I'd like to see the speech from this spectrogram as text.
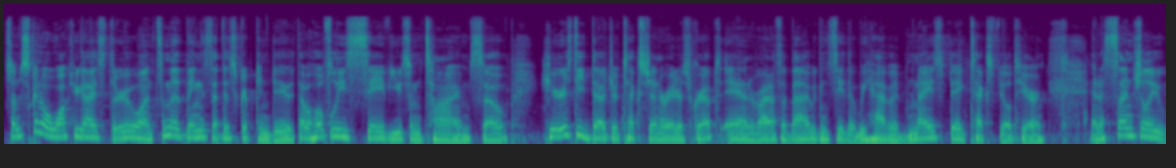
So I'm just going to walk you guys through on some of the things that this script can do that will hopefully save you some time. So here's the Dojo text generator script. And right off the bat, we can see that we have a nice big text field here. And essentially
